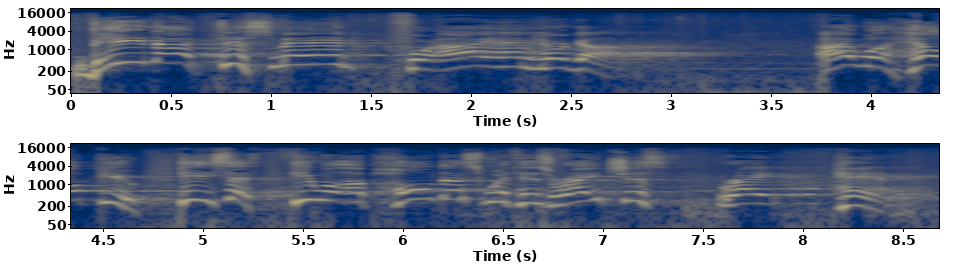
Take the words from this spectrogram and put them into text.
Be not dismayed, for I am your God. I will help you. He says, He will uphold us with His righteous right hand.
